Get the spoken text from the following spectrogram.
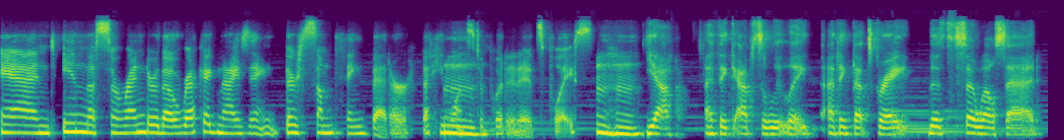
And in the surrender, though, recognizing there's something better that He wants Mm. to put in its place. Mhm. Yeah. I think absolutely. I think that's great. That's so well said.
